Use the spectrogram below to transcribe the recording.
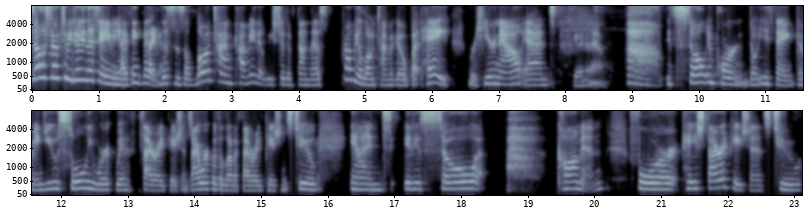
so stoked to be doing this, Amie. I think that I this is a long time coming that we should have done this probably a long time ago. But hey, we're here now and doing it now. it's so important, don't you think? I mean, you solely work with thyroid patients. I work with a lot of thyroid patients too. And it is so common for patient, thyroid patients to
